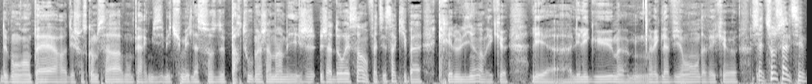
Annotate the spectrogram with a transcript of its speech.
de mon grand-père, des choses comme ça. Mon père il me disait tu mets de la sauce de partout Benjamin, mais j'adorais ça en fait. C'est ça qui va créer le lien avec euh, les euh, les légumes, euh, avec la viande, avec Cette sauce, elle s'est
